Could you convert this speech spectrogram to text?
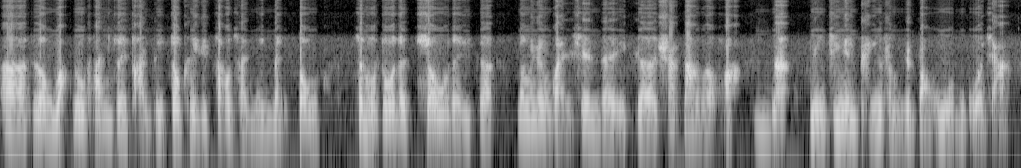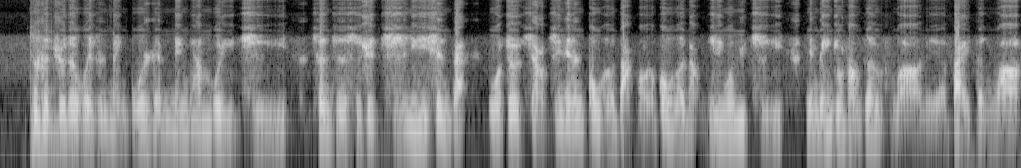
呃这种网络犯罪团体，都可以去造成你美东这么多的州的一个能源管线的一个 shutdown 的话，那你今天凭什么去保护我们国家？这个绝对会是美国人民他们会去质疑，甚至是去质疑。现在我就讲今天共和党好了，共和党一定会去质疑你民主党政府啊，你的拜登啊，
